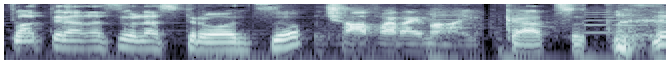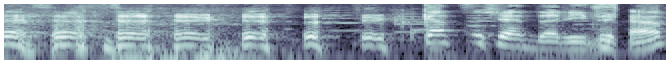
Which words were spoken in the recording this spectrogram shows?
fatela da sola stronzo. Non ce la farai mai, cazzo. cazzo c'è da ridere? Eh?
